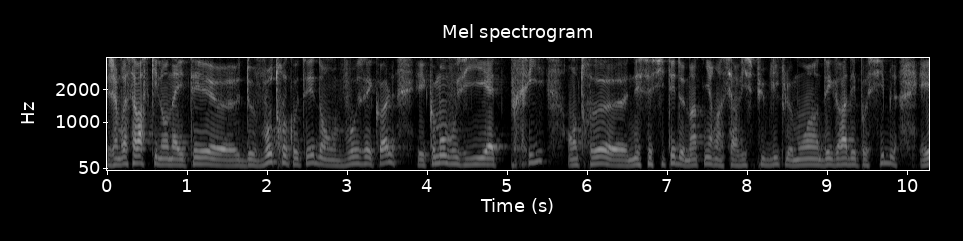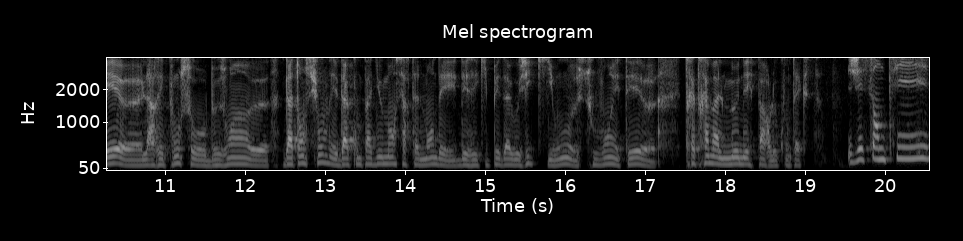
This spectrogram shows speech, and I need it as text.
J'aimerais savoir ce qu'il en a été de votre côté dans vos écoles et comment vous y êtes pris entre nécessité de maintenir maintenir un service public le moins dégradé possible et euh, la réponse aux besoins euh, d'attention et d'accompagnement certainement des, équipes pédagogiques qui ont euh, souvent été très très mal menées par le contexte. J'ai senti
